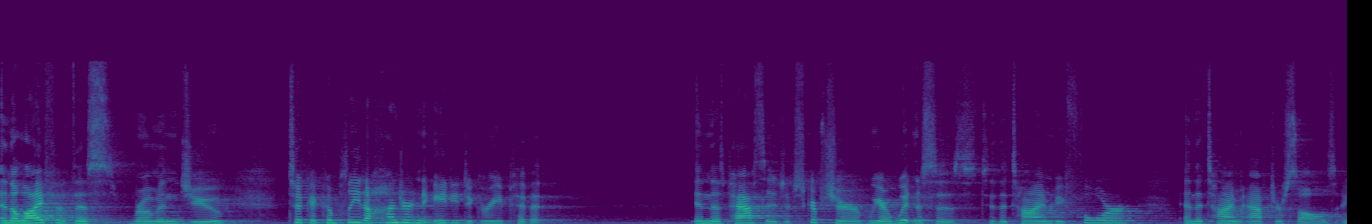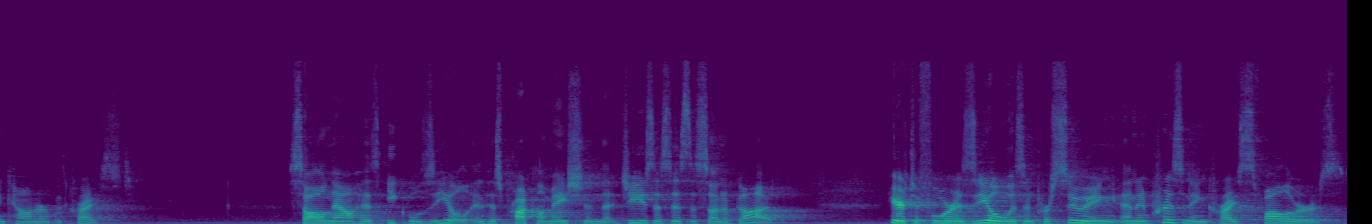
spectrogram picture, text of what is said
And the life of this Roman Jew took a complete 180 degree pivot. In this passage of Scripture, we are witnesses to the time before and the time after Saul's encounter with Christ. Saul now has equal zeal in his proclamation that Jesus is the Son of God. Heretofore, his zeal was in pursuing and imprisoning Christ's followers.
